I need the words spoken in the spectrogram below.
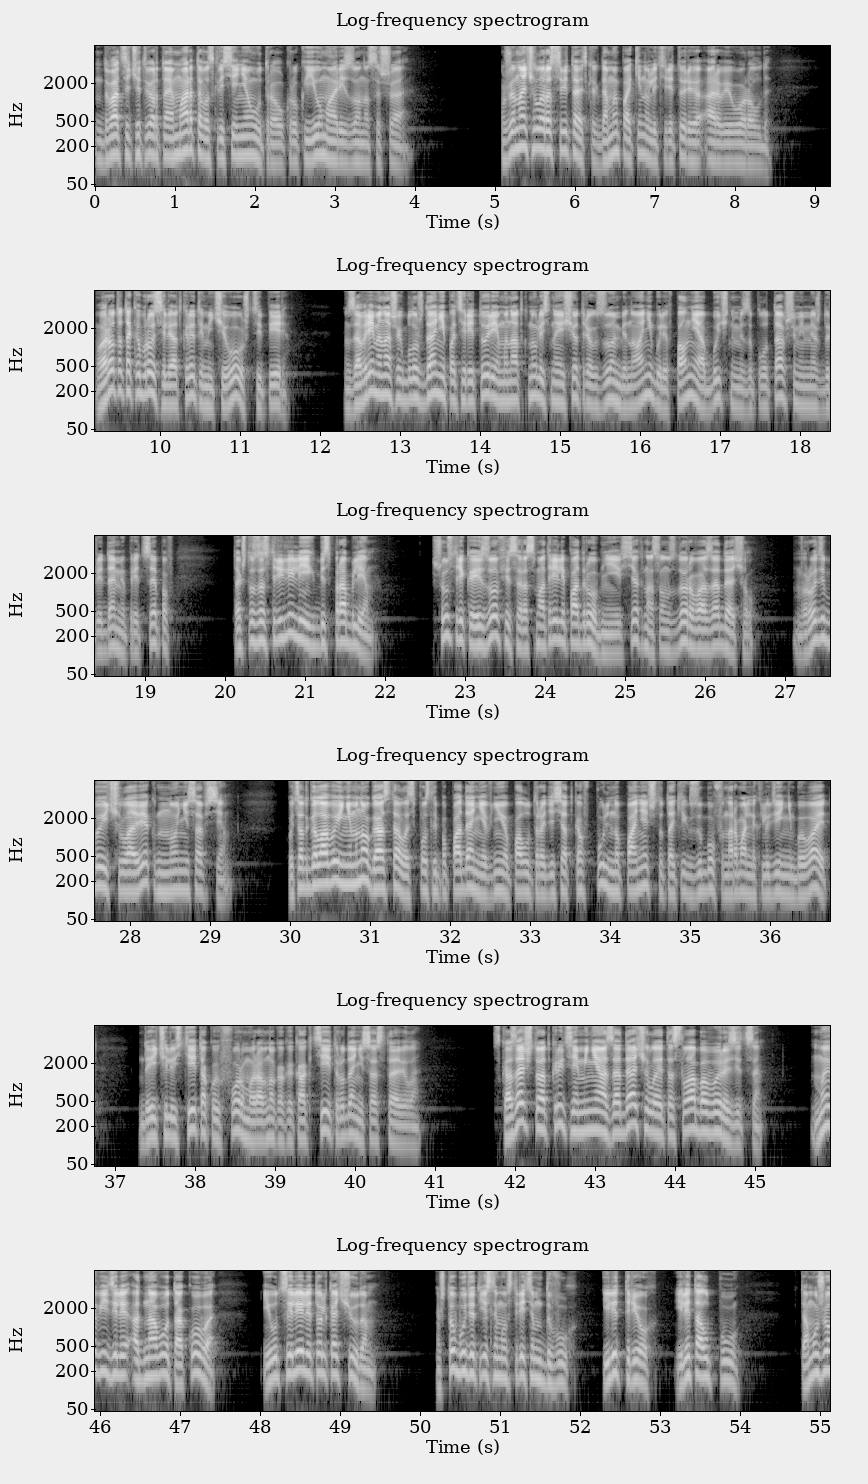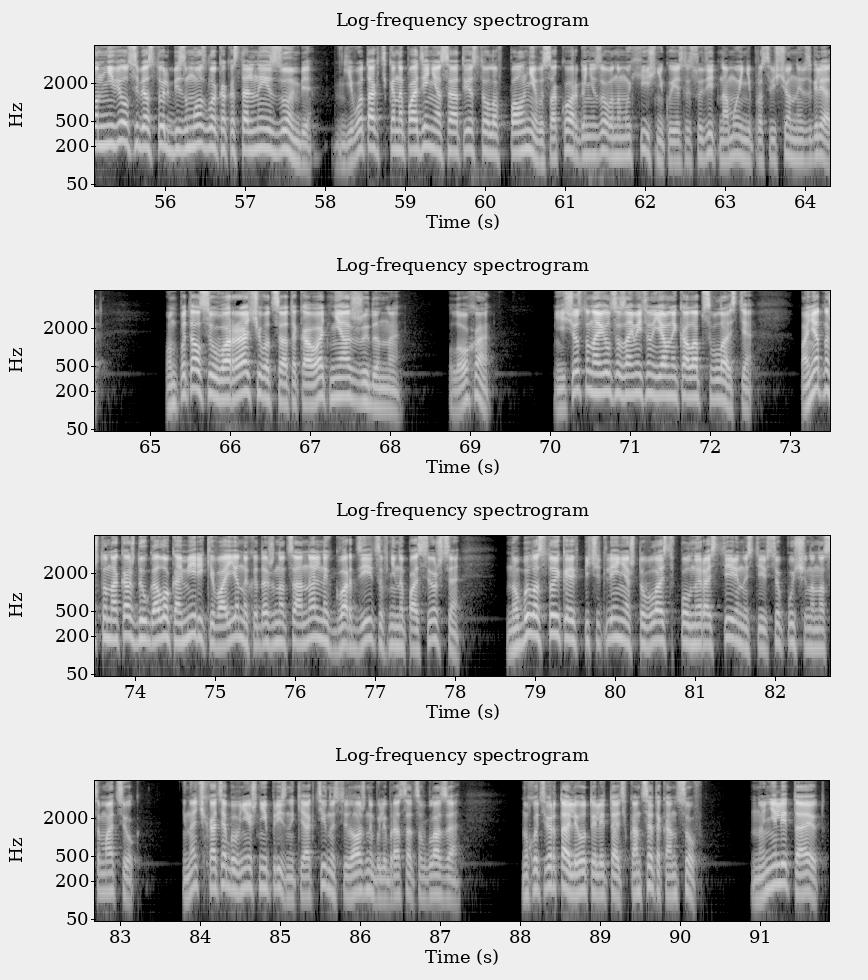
24 марта, воскресенье утро, округ Юма, Аризона, США. Уже начало рассветать, когда мы покинули территорию Арви Уорлд. Ворота так и бросили открытыми, чего уж теперь. За время наших блужданий по территории мы наткнулись на еще трех зомби, но они были вполне обычными, заплутавшими между рядами прицепов, так что застрелили их без проблем. Шустрика из офиса рассмотрели подробнее, и всех нас он здорово озадачил. Вроде бы и человек, но не совсем. Хоть от головы и немного осталось после попадания в нее полутора десятков пуль, но понять, что таких зубов у нормальных людей не бывает, да и челюстей такой формы, равно как и когтей, труда не составило. Сказать, что открытие меня озадачило, это слабо выразиться. Мы видели одного такого и уцелели только чудом. Что будет, если мы встретим двух, или трех, или толпу? К тому же он не вел себя столь безмозгло, как остальные зомби. Его тактика нападения соответствовала вполне высоко организованному хищнику, если судить на мой непросвещенный взгляд. Он пытался уворачиваться, атаковать неожиданно. Плохо. Еще становился заметен явный коллапс власти. Понятно, что на каждый уголок Америки военных и даже национальных гвардейцев не напасешься, но было стойкое впечатление, что власть в полной растерянности и все пущено на самотек. Иначе хотя бы внешние признаки активности должны были бросаться в глаза. Ну хоть вертолеты летать, в конце-то концов. Но не летают.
